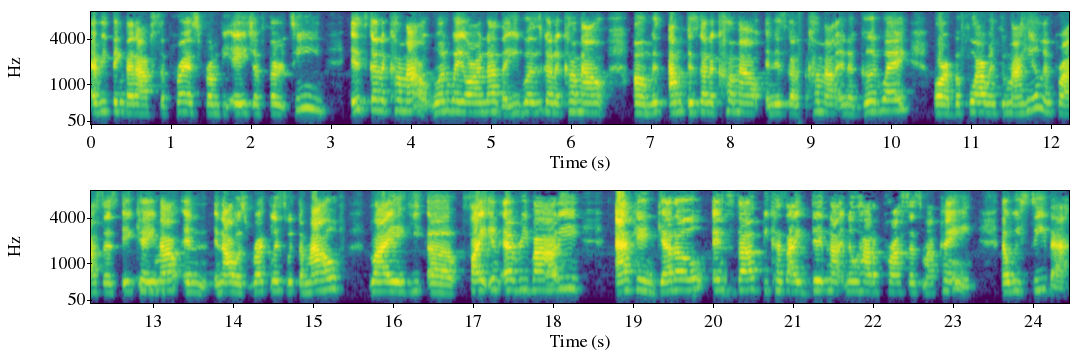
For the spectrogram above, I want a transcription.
everything that I've suppressed from the age of 13 it's going to come out one way or another. He was going to come out. Um, it's, it's going to come out, and it's going to come out in a good way. Or before I went through my healing process, it came out, and and I was reckless with the mouth, like uh, fighting everybody acting ghetto and stuff because I did not know how to process my pain. And we see that.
